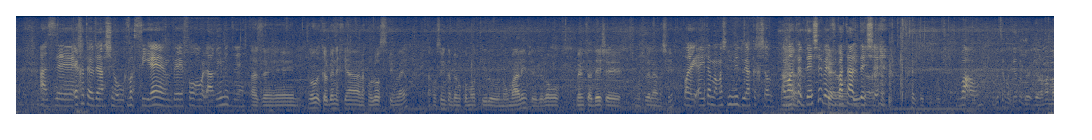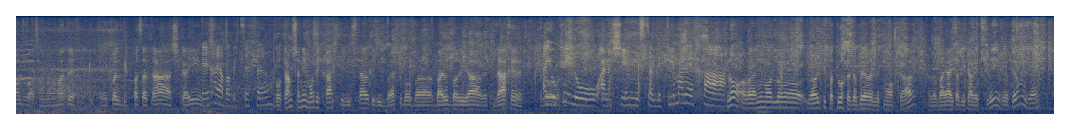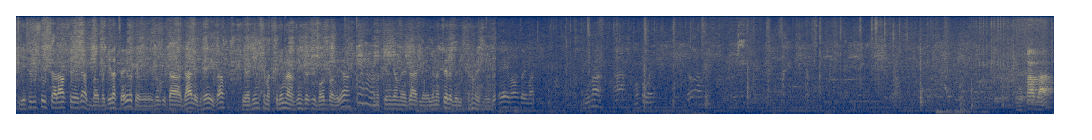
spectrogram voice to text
אז אה, איך אתה יודע שהוא כבר סיים ואיפה להרים את זה? אז אה, קודם כל, כלבי נחייה אנחנו לא אוספים להם, אנחנו עושים איתם במקומות כאילו נורמליים, שזה לא באמצע דשא שמפריע לאנשים. וואי, היית ממש מדויק עכשיו. אמרת דשא כן, והצבעת על דשא. וואו. בעצם מכיר אותו ברמה מאוד גבוהה, זאת אומרת, ברמת אה, כל פס התא, שקעים. איך היה בבית ספר? באותם שנים מאוד הכחשתי והסתרתי והתביישתי בבעיות בראייה, וזה היה אחרת. היו לא- כאילו אנשים מסתלבטים עליך? לא, אבל אני מאוד לא, לא הייתי פתוח לדבר על זה כמו עכשיו, אז הבעיה הייתה בעיקר אצלי, ויותר מזה, יש איזשהו שלב שאת יודעת, בגיל הצעיר יותר, זו כיתה ד', ה', ו', ילדים שמתחילים להבין שיש לי בעיות בראייה, הם מתחילים גם, את יודעת, ל- לנצל את זה, להשתמש בזה. היי, מה רוצה, אמא? אמא, מה קורה? ברוכה הבאה.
